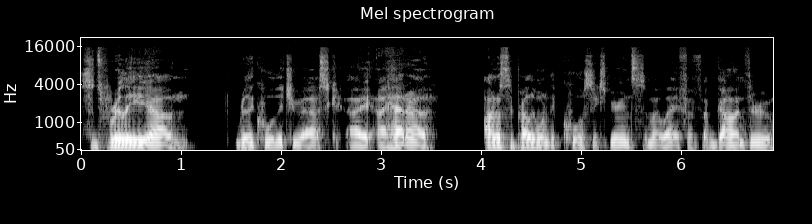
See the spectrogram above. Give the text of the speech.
So it's really, uh, really cool that you ask. I I had a honestly probably one of the coolest experiences of my life. I've, I've gone through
